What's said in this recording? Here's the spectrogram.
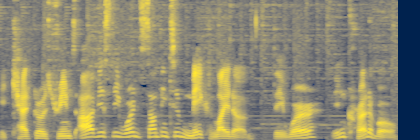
A cat girl's dreams obviously weren't something to make light of. They were incredible.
